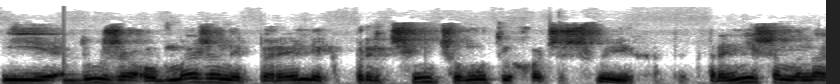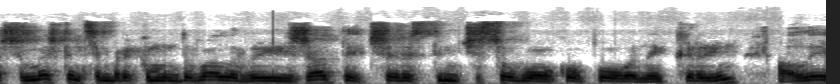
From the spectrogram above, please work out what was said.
і дуже обмежений перелік причин, чому ти хочеш виїхати. Раніше ми нашим мешканцям рекомендували виїжджати через тимчасово окупований Крим, але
